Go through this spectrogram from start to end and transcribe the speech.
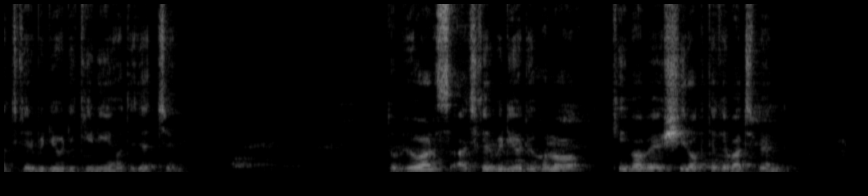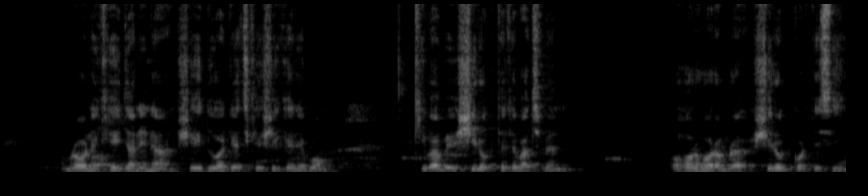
আজকের ভিডিওটি কী নিয়ে হতে যাচ্ছে। তো ভিউয়ার্স, আজকের ভিডিওটি হলো কীভাবে শিরক থেকে বাঁচবেন? আমরা অনেকেই জানি না, সেই দুয়াটি আজকে শিখে নেব। কীভাবে শিরক থেকে বাঁচবেন? অহরহর আমরা শিরক করতেছি।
